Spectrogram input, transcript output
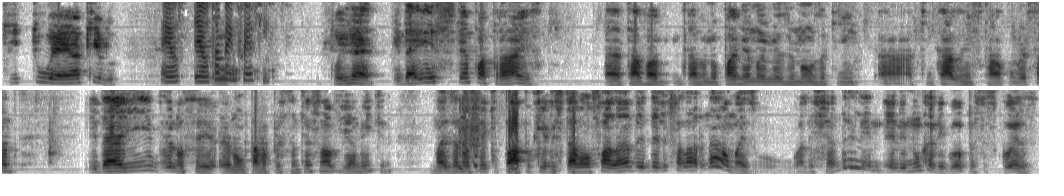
que tu é aquilo. Eu, eu também fui assim. Pois é, e daí esse tempo atrás, eh, tava, tava meu pai, minha mãe e meus irmãos aqui, ah, aqui em casa, a gente tava conversando, e daí, eu não sei, eu não tava prestando atenção, obviamente, né? Mas eu não sei que papo que eles estavam falando, e daí eles falaram, não, mas o Alexandre, ele, ele nunca ligou pra essas coisas.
